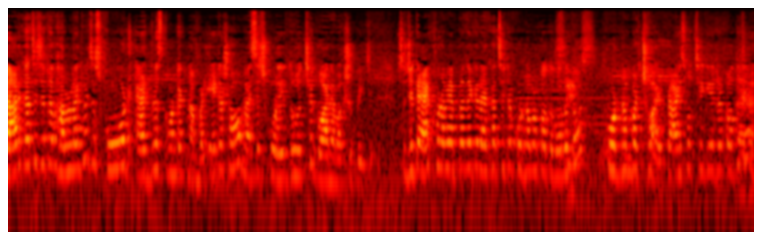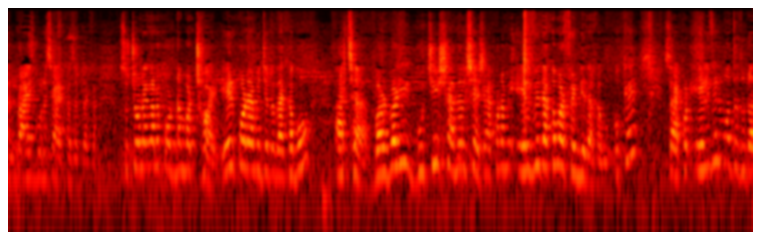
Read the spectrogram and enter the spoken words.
যার কাছে যেটা ভালো লাগবে just code address contact number এটা সহ মেসেজ করে দিতে হচ্ছে গয়না বাক্স পেজে সো যেটা এখন আমি আপনাদেরকে দেখাচ্ছি এটা কোড নাম্বার কত বলো তো? কোড নাম্বার ছয়। প্রাইস হচ্ছে কি এটার কত প্রাইস বলেছে এক হাজার টাকা। সো চলে গেল কোড নাম্বার ছয়। এরপরে আমি যেটা দেখাবো আচ্ছা বারবারি গুচি চ্যানেল শেষ। এখন আমি এলভি দেখাবো আর ফ্রেন্ডি দেখাবো ওকে সো এখন এলভির মধ্যে দুটো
